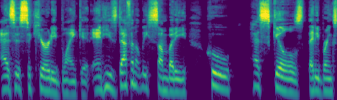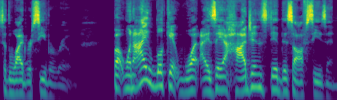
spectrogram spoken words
as his security blanket, and he's definitely somebody who has skills that he brings to the wide receiver room. But when I look at what Isaiah Hodgins did this offseason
